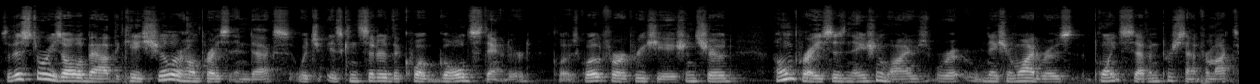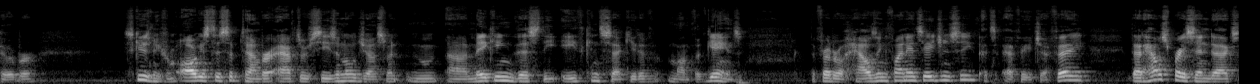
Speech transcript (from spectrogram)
So this story is all about the Case-Shiller Home Price Index, which is considered the quote gold standard, close quote, for appreciation, showed Home prices nationwide nationwide rose 0.7% from October, excuse me, from August to September after seasonal adjustment, uh, making this the eighth consecutive month of gains. The Federal Housing Finance Agency, that's FHFA, that house price index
